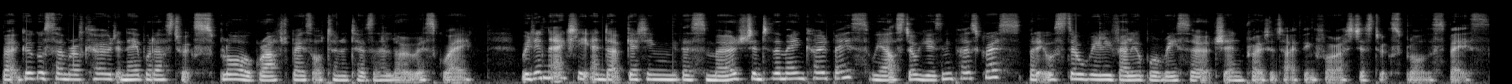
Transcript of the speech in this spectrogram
But Google Summer of Code enabled us to explore graph-based alternatives in a low-risk way. We didn't actually end up getting this merged into the main code base. We are still using Postgres, but it was still really valuable research and prototyping for us just to explore the space.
